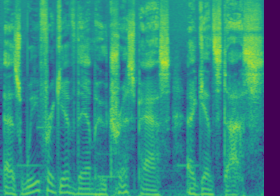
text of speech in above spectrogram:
as we forgive them who trespass against us.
